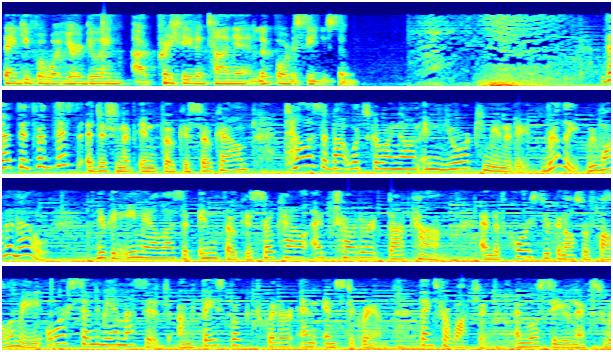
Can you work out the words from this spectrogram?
Thank you for what you're doing. I appreciate it, Tanya, and look forward to seeing you soon. That's it for this edition of In Focus SoCal. Tell us about what's going on in your community. Really, we want to know. You can email us at infocussocal at charter.com. And of course, you can also follow me or send me a message on Facebook, Twitter, and Instagram. Thanks for watching, and we'll see you next week.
